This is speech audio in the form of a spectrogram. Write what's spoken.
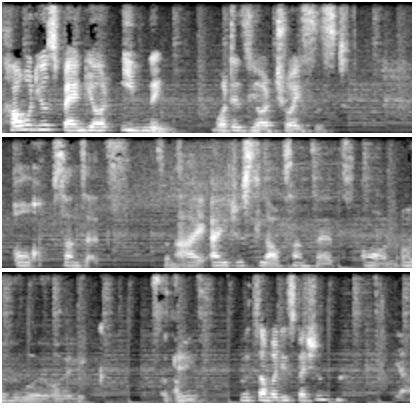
how would you spend your evening? What is your choicest? Oh, sunsets. Sunset. I, I just love sunsets on a river or a lake. It's Okay. amazing. With somebody special? Yeah.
